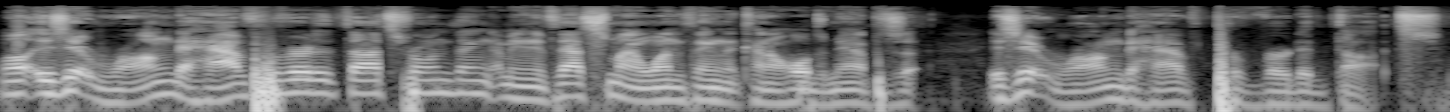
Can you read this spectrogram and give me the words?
well, is it wrong to have perverted thoughts for one thing? I mean, if that's my one thing that kind of holds me up, is, is it wrong to have perverted thoughts?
